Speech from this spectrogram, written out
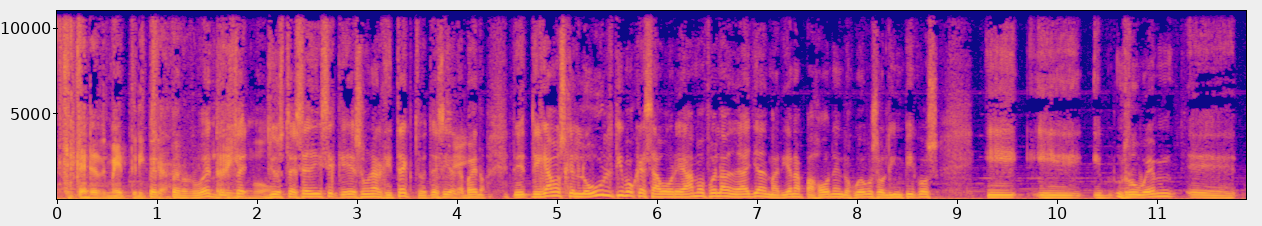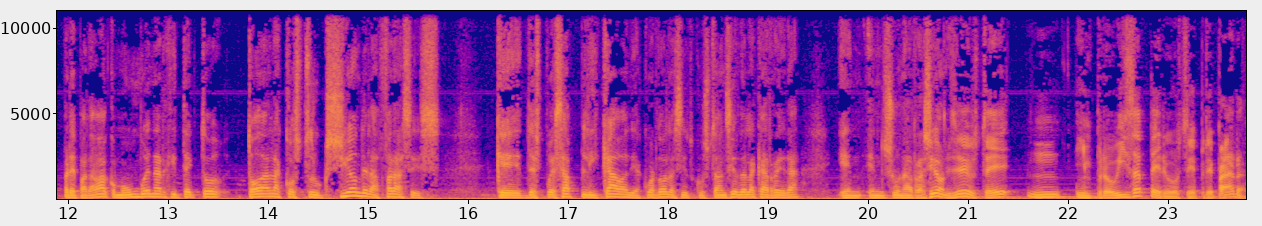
Hay que tener métrica. Pero, pero Rubén, de usted, ritmo. de usted se dice que es un arquitecto. Es decir, Sí. bueno, di- digamos que lo último que saboreamos fue la medalla de Mariana Pajón en los Juegos Olímpicos y, y- y Rubén eh, preparaba como un buen arquitecto toda la construcción de las frases que después aplicaba de acuerdo a las circunstancias de la carrera en, en su narración. Dice, usted mm, improvisa, pero se prepara.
